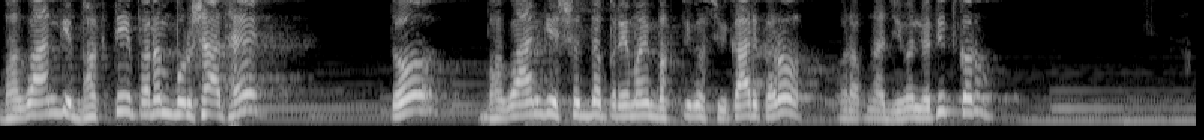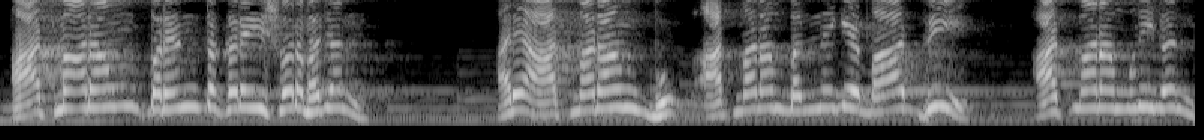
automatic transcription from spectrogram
भगवान की भक्ति परम पुरुषार्थ है तो भगवान की शुद्ध प्रेम भक्ति को स्वीकार करो और अपना जीवन व्यतीत करो। आत्माराम पर्यंत करे ईश्वर भजन। अरे आत्माराम आत्माराम बनने के बाद भी आत्माराम मुनिगण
